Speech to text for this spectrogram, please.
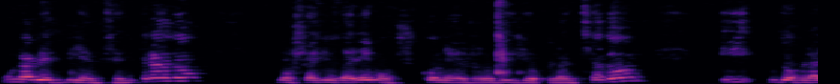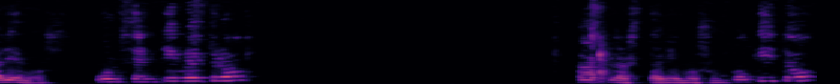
Una vez bien centrado, nos ayudaremos con el rodillo planchador y doblaremos un centímetro, aplastaremos un poquito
